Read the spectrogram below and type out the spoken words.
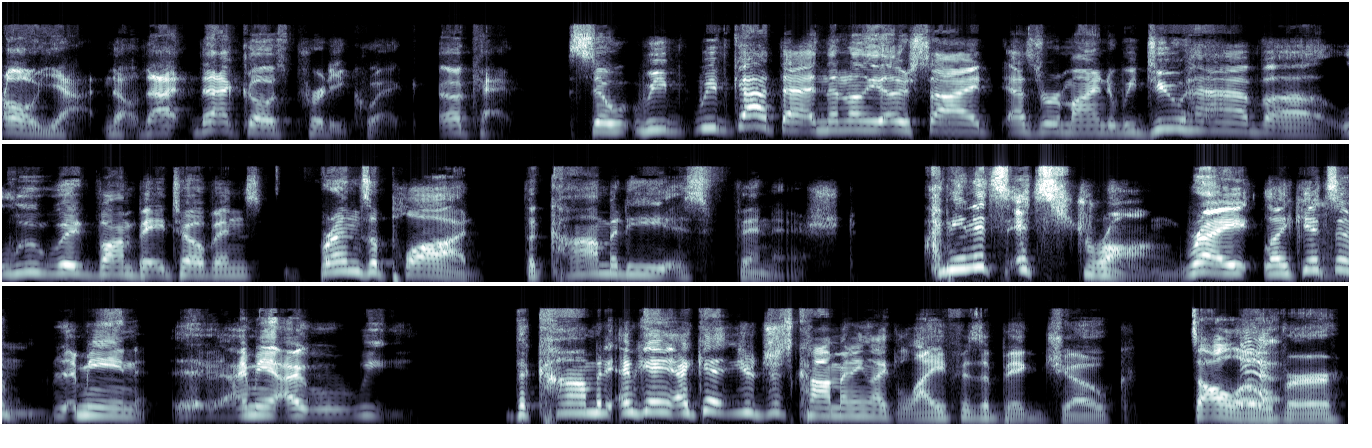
Oh yeah, no, that that goes pretty quick. Okay. So we've we've got that, and then on the other side, as a reminder, we do have uh Ludwig von Beethoven's Friends Applaud. The comedy is finished. I mean, it's it's strong, right? Like it's Mhm. a. I mean, I mean, I we the comedy. Again, I get you're just commenting like life is a big joke. It's all Yeah. over.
